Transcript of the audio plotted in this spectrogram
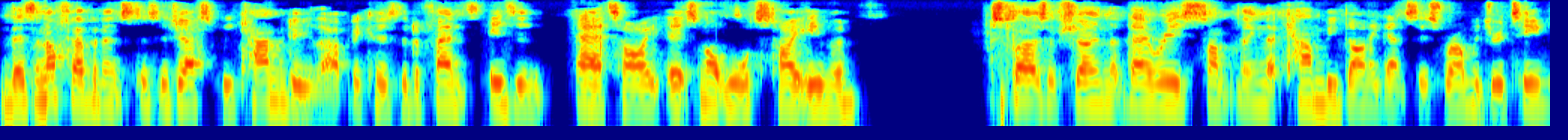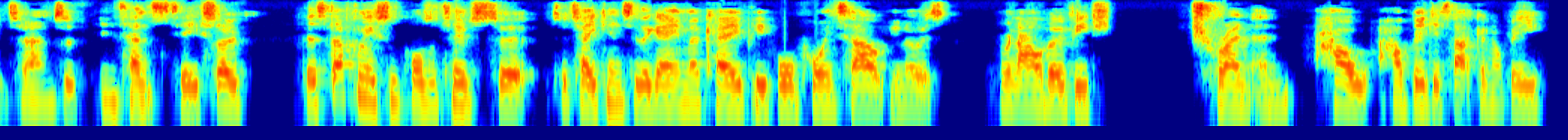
there's enough evidence to suggest we can do that because the defence isn't airtight, it's not watertight even. Spurs have shown that there is something that can be done against this Real Madrid team in terms of intensity. So there's definitely some positives to, to take into the game. Okay, people point out, you know, it's Ronaldo v Trent and how, how big is that going to be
